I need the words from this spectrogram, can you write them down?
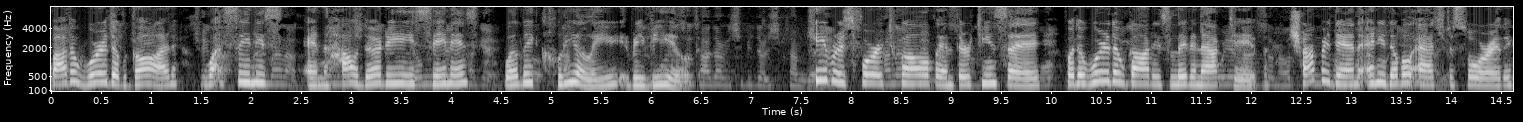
by the word of God, what sin is and how dirty sin is will be clearly revealed. Hebrews 4 12 and 13 say, For the word of God is living active, sharper than any double edged sword.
